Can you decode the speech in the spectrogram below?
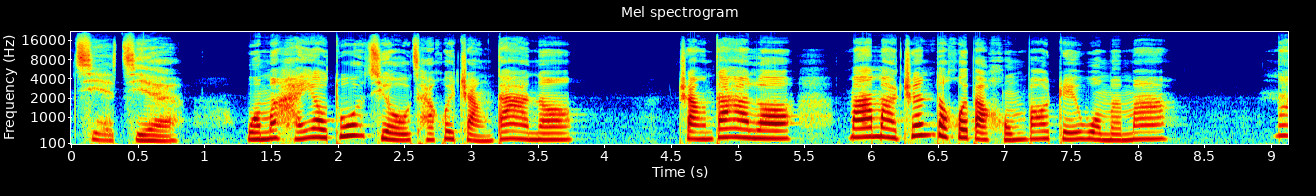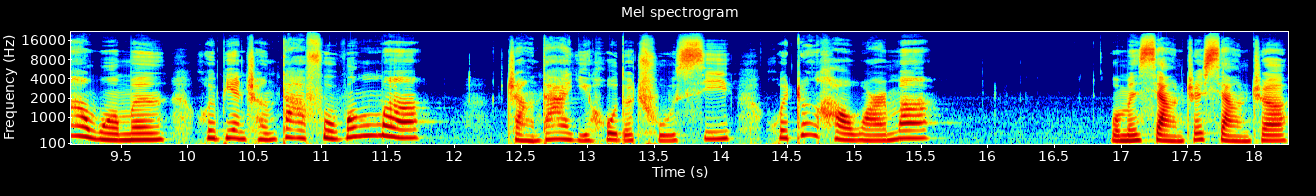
姐姐。我们还要多久才会长大呢？长大了，妈妈真的会把红包给我们吗？那我们会变成大富翁吗？长大以后的除夕会更好玩吗？我们想着想着，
